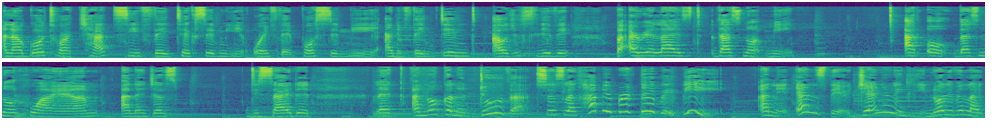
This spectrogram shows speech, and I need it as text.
and I'll go to our chat, see if they texted me or if they posted me. And if they didn't, I'll just leave it. But I realized that's not me at all. That's not who I am. And I just decided, like, I'm not gonna do that. So it's like, happy birthday, baby. And it ends there, genuinely. Not even like,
